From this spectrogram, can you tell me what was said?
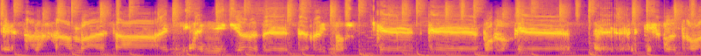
está la samba, está, hay, hay millones de, de ritmos que, que, por los que, eh, que se pueden probar.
